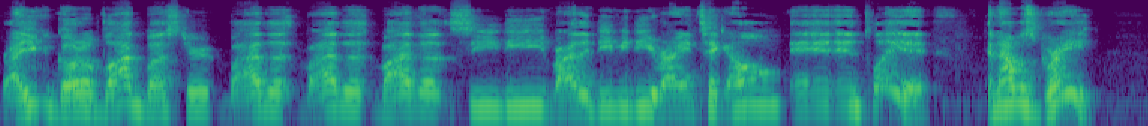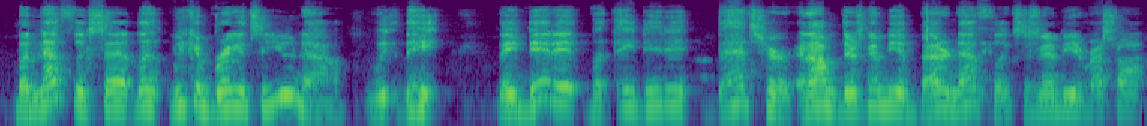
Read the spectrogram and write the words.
right? You could go to a Blockbuster, buy the buy the buy the CD, buy the DVD, right, and take it home and, and play it, and that was great but Netflix said, Let, we can bring it to you now. We, they they did it, but they did it better. And I'm, there's to be a better Netflix. There's to be a restaurant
